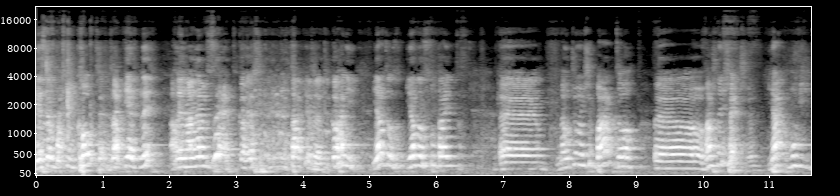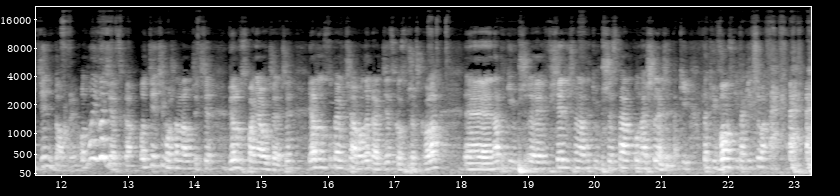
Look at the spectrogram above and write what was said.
jestem takim coachem dla biednych, ale na. Ko- Takie rzeczy. Kochani, jadąc, tutaj, e, nauczyłem się bardzo e, ważnej rzeczy. Jak mówić dzień dobry. Od mojego dziecka. Od dzieci można nauczyć się wielu wspaniałych rzeczy. Jadąc tutaj musiałem odebrać dziecko z przedszkola. E, na takim, e, wsiedliśmy na takim przystanku na Ślęży, taki, taki wąski, taki trzeba, e, e, e,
